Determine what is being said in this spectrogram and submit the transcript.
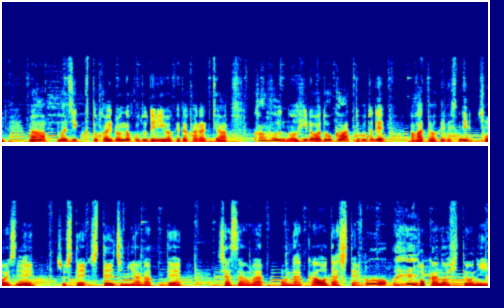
ん。まあマジックとかいろんなことでいいわけだからじゃあカンフーの披露はどうかってことで上がったわけですね。そうですね、そしてステージに上がってシャさんはお腹を出して他の人に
